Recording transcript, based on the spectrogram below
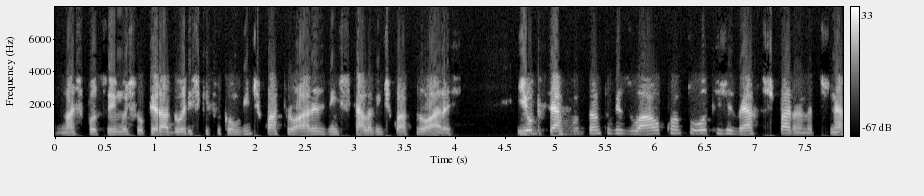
nós possuímos operadores que ficam 24 horas em escala 24 horas e observam tanto visual quanto outros diversos parâmetros, né?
